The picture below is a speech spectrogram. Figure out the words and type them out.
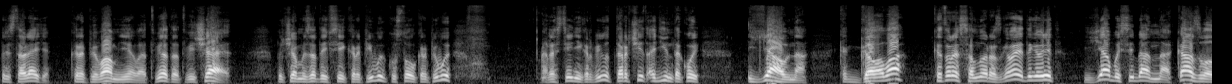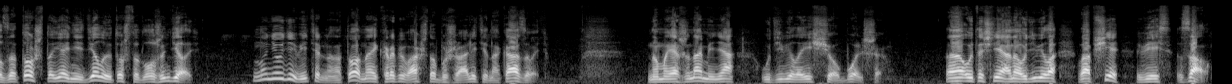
Представляете, крапива мне в ответ отвечает. Причем из этой всей крапивы, кустов крапивы, растений крапивы торчит один такой явно, как голова, которая со мной разговаривает и говорит, я бы себя наказывал за то, что я не делаю то, что должен делать. Ну, неудивительно, на то она и крапива, чтобы жалить и наказывать. Но моя жена меня удивила еще больше. Она, точнее, она удивила вообще весь зал.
